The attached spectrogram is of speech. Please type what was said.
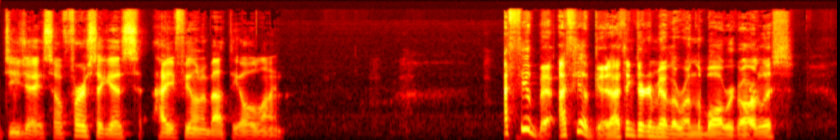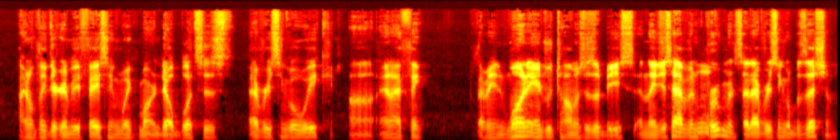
DJ? So first, I guess, how you feeling about the O line? I feel bad. I feel good. I think they're gonna be able to run the ball regardless. I don't think they're gonna be facing Wink Martindale blitzes every single week. Uh, and I think, I mean, one Andrew Thomas is a beast, and they just have Mm. improvements at every single position.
